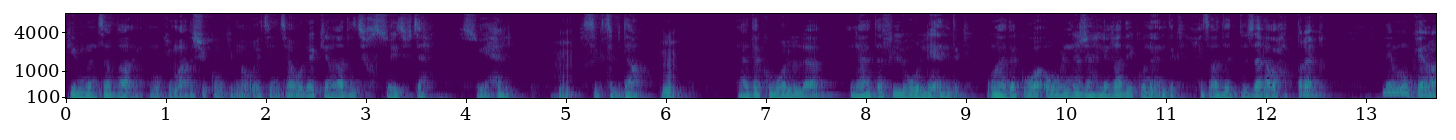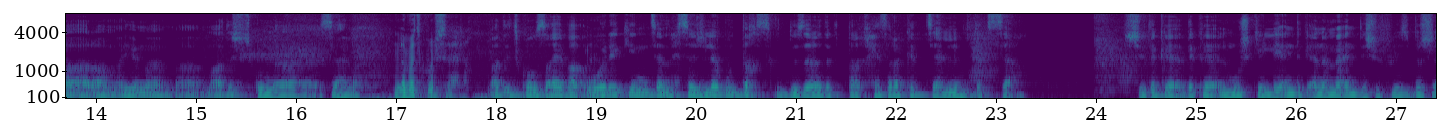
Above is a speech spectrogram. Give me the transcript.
كما أنت باغي ممكن ما غاديش يكون كما بغيتي أنت ولكن غادي خصو يتفتح خصو يحل. خصك تبدا. هذاك هو ال- الهدف الأول اللي عندك وهذاك هو أول نجاح اللي غادي يكون عندك حيت غادي تدوز على واحد الطريق اللي ممكن راه راه هي ما, ما, غاديش تكون سهلة. لا ما تكونش سهلة. غادي تكون صعيبة ولكن أنت محتاج لابد خصك دوز على داك الطريق حيت راه كتعلم في داك الساعة. شي داك داك المشكل اللي عندك أنا ما عنديش الفلوس باش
